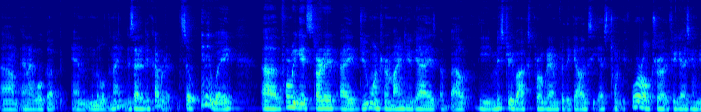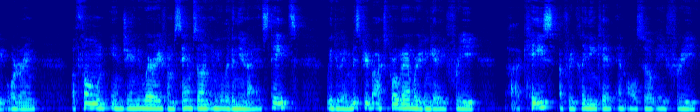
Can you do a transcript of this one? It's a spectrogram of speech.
Um, and I woke up in the middle of the night and decided to cover it. So anyway, uh, before we get started, I do want to remind you guys about the mystery box program for the Galaxy S24 Ultra. If you guys are going to be ordering a phone in January from Samsung and you live in the United States, we do a mystery box program where you can get a free uh, case, a free cleaning kit, and also a free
